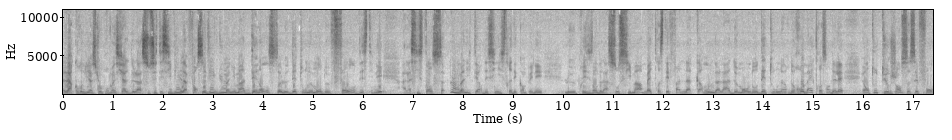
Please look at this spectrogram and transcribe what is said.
La coordination provinciale de la société civile, la Force vive du Maniema, dénonce le détournement de fonds destinés à l'assistance humanitaire des sinistrés des Campénés. Le président de la SOCIMA, maître Stéphane Kamundala, demande aux détourneurs de remettre sans délai et en toute urgence ces fonds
